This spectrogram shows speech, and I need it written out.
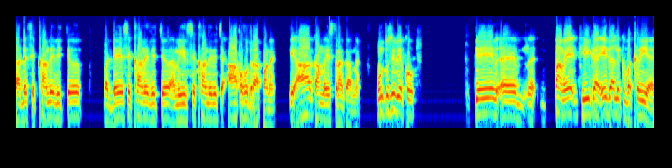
ਸਾਡੇ ਸਿੱਖਾਂ ਦੇ ਵਿੱਚ, ਵੱਡੇ ਸਿੱਖਾਂ ਦੇ ਵਿੱਚ, ਅਮੀਰ ਸਿੱਖਾਂ ਦੇ ਵਿੱਚ ਆਪ ਹੁਦਰਾਪਣ ਹੈ ਕਿ ਆਹ ਕੰਮ ਇਸ ਤਰ੍ਹਾਂ ਕਰਨਾ ਹੁਣ ਤੁਸੀਂ ਦੇਖੋ ਕਿ ਭਾਵੇਂ ਠੀਕ ਹੈ, ਇਹ ਗੱਲ ਇੱਕ ਵੱਖਰੀ ਹੈ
